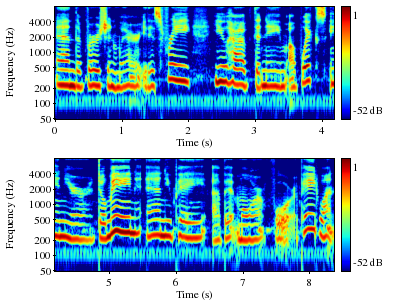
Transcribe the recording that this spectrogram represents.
And the version where it is free, you have the name of Wix in your domain and you pay a bit more for a paid one.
